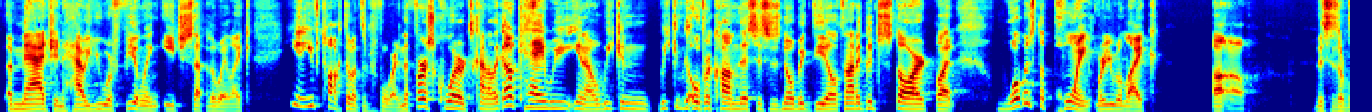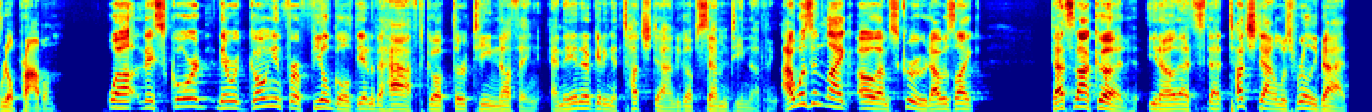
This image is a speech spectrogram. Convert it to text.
imagine how you were feeling each step of the way, like you know, you've talked about this before. In the first quarter, it's kind of like, okay, we, you know, we can we can overcome this. This is no big deal. It's not a good start. But what was the point where you were like, uh oh, this is a real problem? Well, they scored. They were going in for a field goal at the end of the half to go up 13 nothing, and they ended up getting a touchdown to go up 17 nothing. I wasn't like, oh, I'm screwed. I was like, that's not good. You know, that's that touchdown was really bad.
